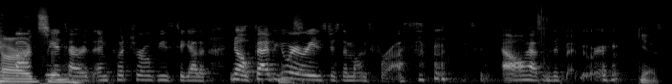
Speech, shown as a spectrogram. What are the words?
box leotards and- leotards and put trophies together. No, February is just a month for us. it all happens in February. Yes,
